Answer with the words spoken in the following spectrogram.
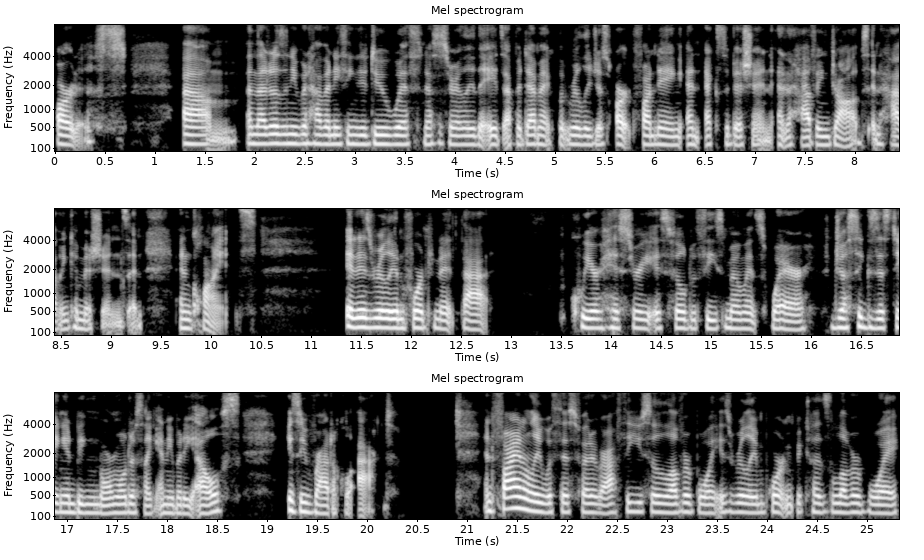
artist. Um, and that doesn't even have anything to do with necessarily the AIDS epidemic, but really just art funding and exhibition and having jobs and having commissions and, and clients. It is really unfortunate that queer history is filled with these moments where just existing and being normal, just like anybody else, is a radical act. And finally, with this photograph, the use of the lover boy is really important because lover boy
